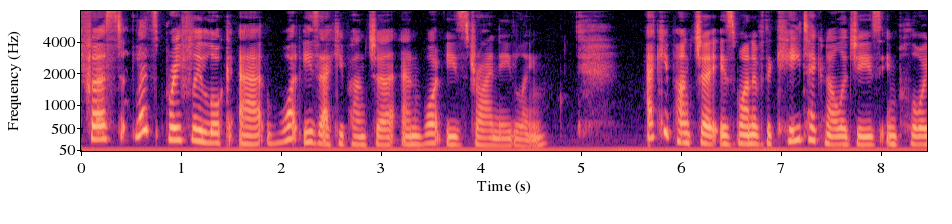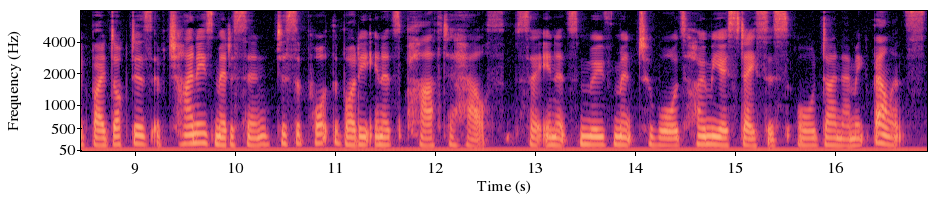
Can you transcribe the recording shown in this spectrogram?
First, let's briefly look at what is acupuncture and what is dry needling. Acupuncture is one of the key technologies employed by doctors of Chinese medicine to support the body in its path to health, so in its movement towards homeostasis or dynamic balance.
